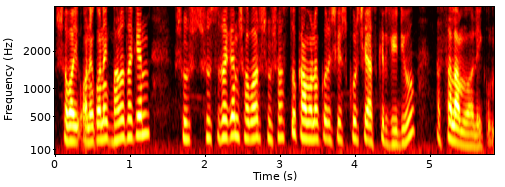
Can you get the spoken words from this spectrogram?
সবাই অনেক অনেক ভালো থাকেন, সুস- সুস্থ থাকেন, সবার সুস্বাস্থ্য কামনা করে শেষ করছি আজকের ভিডিও আসসালামু আলাইকুম।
